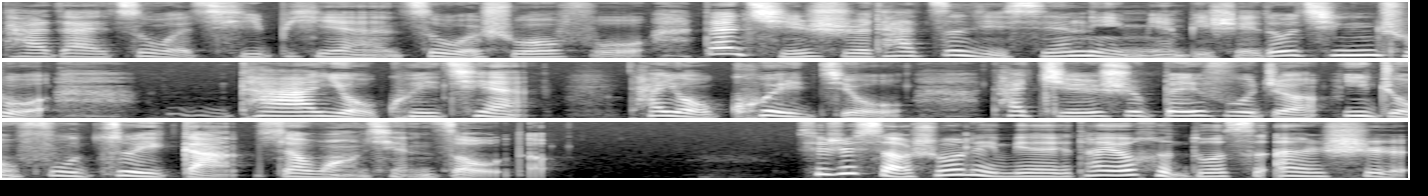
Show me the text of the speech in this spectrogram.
他在自我欺骗、自我说服，但其实他自己心里面比谁都清楚，他有亏欠。他有愧疚，他其实是背负着一种负罪感在往前走的。其实小说里面他有很多次暗示，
